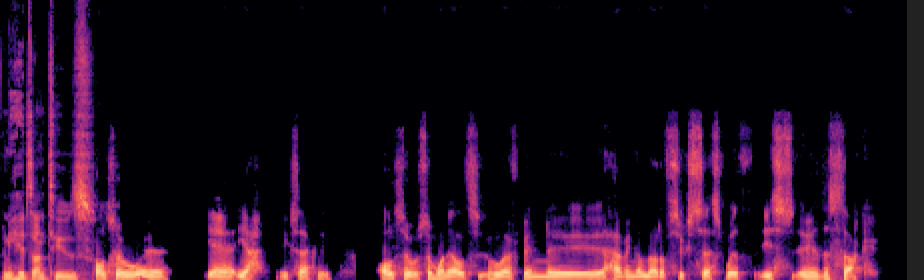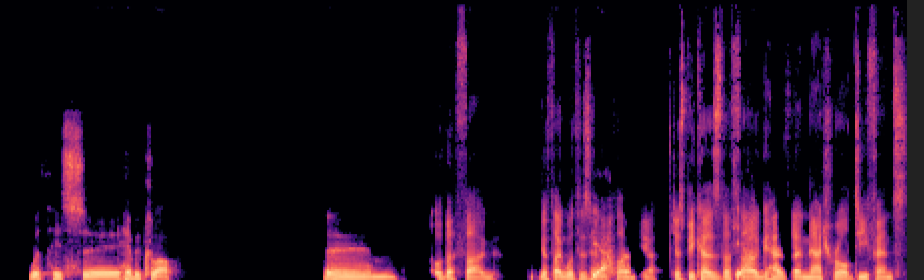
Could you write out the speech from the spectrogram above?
And he hits on twos. Also, uh, yeah, yeah, exactly. Also, someone else who I've been uh, having a lot of success with is uh, the Thug with his uh, heavy club. Um, Oh, the thug. The thug with his heavy Yeah. club. Yeah. Just because the Yeah. thug has a natural defense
